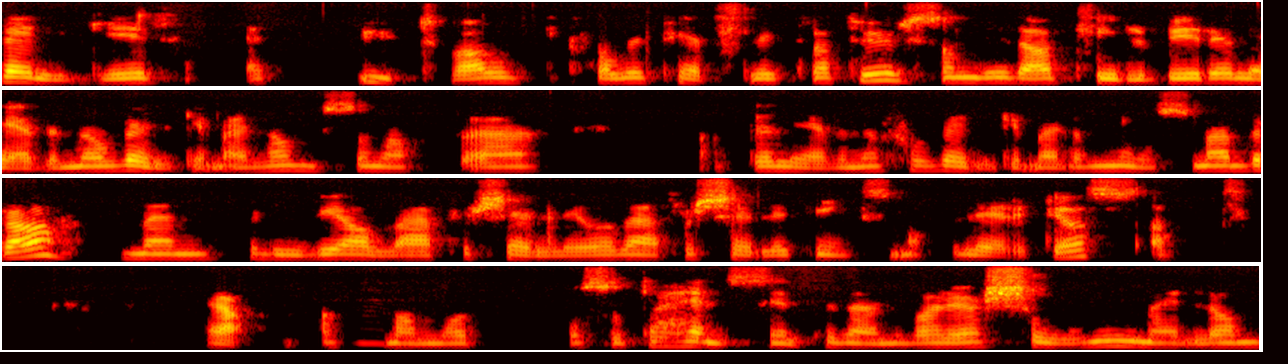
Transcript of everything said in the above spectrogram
velger et utvalg kvalitetslitteratur som de da tilbyr elevene å velge mellom. Sånn at, eh, at, elevene får velge mellom noe som er bra, men fordi vi alle er forskjellige og det er forskjellige ting som appellerer til oss, at, ja, at man må også ta hensyn til den variasjonen mellom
